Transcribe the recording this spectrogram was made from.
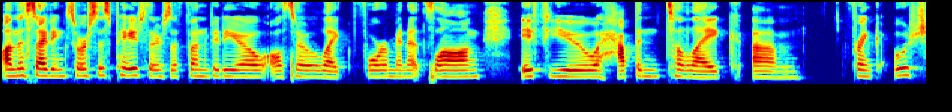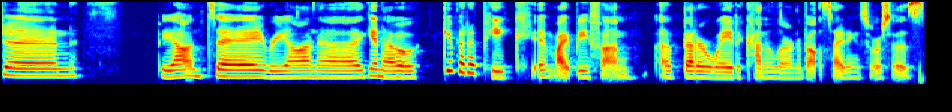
On the citing sources page, there's a fun video, also like four minutes long. If you happen to like um, Frank Ocean, Beyonce, Rihanna, you know, give it a peek. It might be fun, a better way to kind of learn about citing sources,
